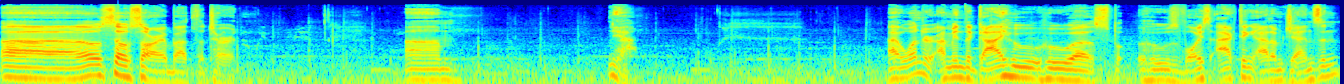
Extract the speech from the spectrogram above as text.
Uh, so sorry about the turd. Um, yeah. I wonder. I mean, the guy who who uh, sp who's voice acting Adam Jensen,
